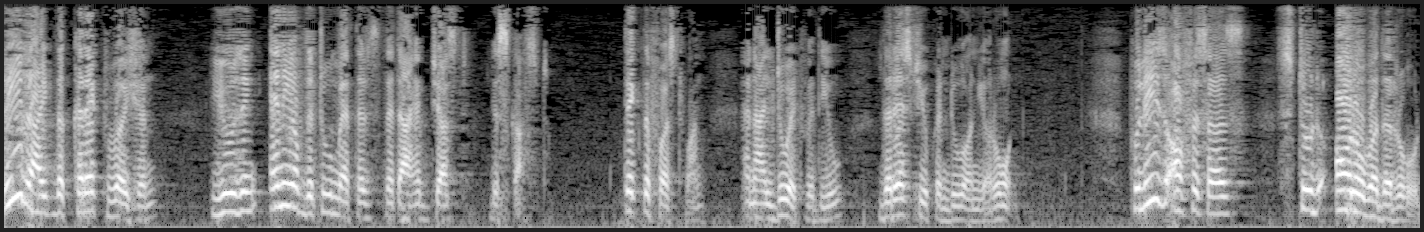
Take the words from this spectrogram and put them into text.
rewrite the correct version using any of the two methods that I have just discussed take the first one and I'll do it with you the rest you can do on your own police officers stood all over the road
